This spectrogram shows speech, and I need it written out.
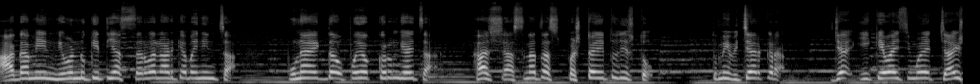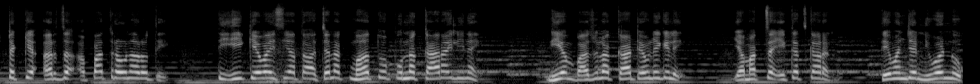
आगामी निवडणुकीत या सर्व लाडक्या बहिणींचा पुन्हा एकदा उपयोग करून घ्यायचा हा शासनाचा स्पष्ट हेतू दिसतो. तुम्ही विचार करा ज्या ई के वाय सीमुळे चाळीस टक्के अर्ज अपात्र होणार होते ती ई के वाय सी आता अचानक महत्त्वपूर्ण का राहिली नाही? नियम बाजूला का ठेवले गेले? यामागचं एकच कारण ते म्हणजे निवडणूक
